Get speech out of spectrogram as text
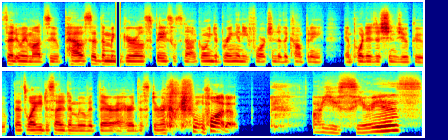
said Uematsu. Pow said the Meguro space was not going to bring any fortune to the company and pointed to Shinjuku. That's why he decided to move it there. I heard this directly from Wada. Are you serious?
